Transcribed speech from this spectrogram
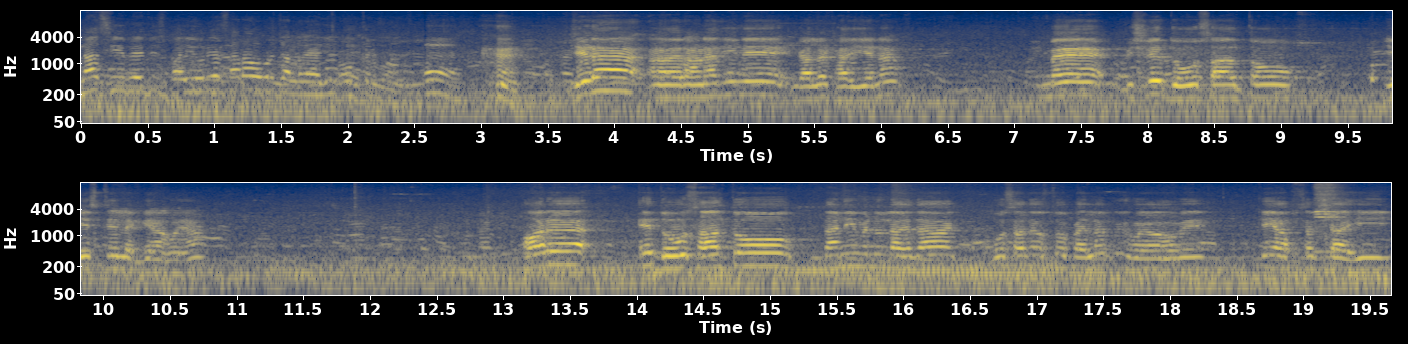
ਨਾ ਸੀਵਰੇਜ ਦੀ ਸਫ਼ਾਈ ਹੋ ਰਹੀ ਹੈ ਸਾਰਾ ਓਵਰ ਚੱਲ ਰਿਹਾ ਜੀ। ਇੱਥੇ। ਜਿਹੜਾ ਅ, ਰਾਣਾ ਜੀ ਨੇ ਗੱਲ ਉਠਾਈ ਹੈ ਨਾ ਮੈਂ ਪਿਛਲੇ 2 ਸਾਲ ਤੋਂ ਇਸ ਤੇ ਲੱਗਿਆ ਹੋਇਆ। ਔਰ ਇਹ 2 ਸਾਲ ਤੋਂ ਤਾਂ ਨਹੀਂ ਮੈਨੂੰ ਲੱਗਦਾ ਹੋ ਸਕਦਾ ਉਸ ਤੋਂ ਪਹਿਲਾਂ ਕੋਈ ਹੋਇਆ ਹੋਵੇ ਕਿ ਅਫਸਰਸ਼ਾਹੀ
